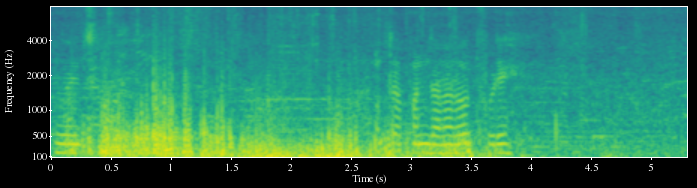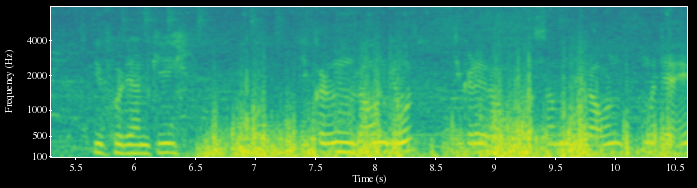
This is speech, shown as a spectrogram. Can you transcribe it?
Right. आता आपण जाणार आहोत पुढे ती पुढे आणखी इकडून राऊंड घेऊन तिकडे राऊंड असं म्हणजे राऊंडमध्ये आहे.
